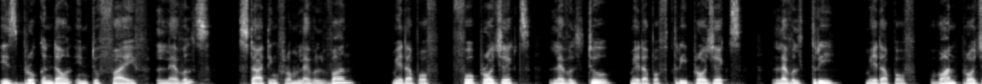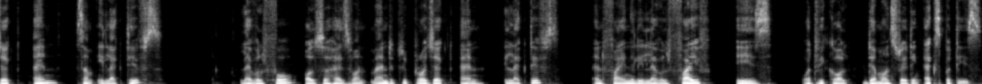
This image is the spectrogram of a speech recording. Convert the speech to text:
is broken down into five levels, starting from level 1, made up of 4 projects, level 2, made up of 3 projects, level 3, made up of 1 project and some electives. Level 4 also has one mandatory project and electives. And finally, level 5 is what we call demonstrating expertise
